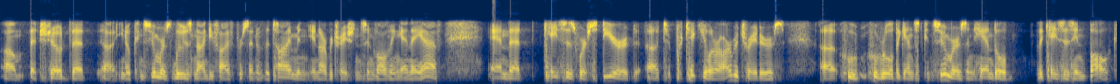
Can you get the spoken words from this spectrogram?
um, that showed that uh, you know consumers lose 95% of the time in, in arbitrations involving NAF, and that cases were steered uh, to particular arbitrators uh, who who ruled against consumers and handled the cases in bulk,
